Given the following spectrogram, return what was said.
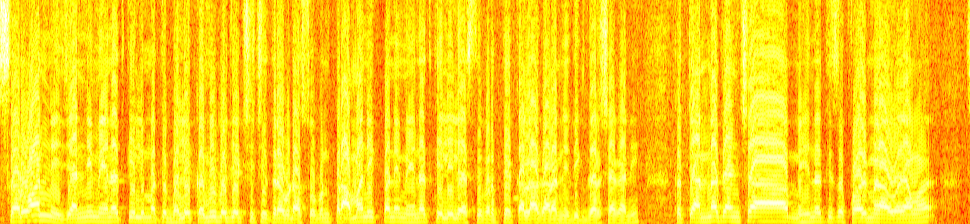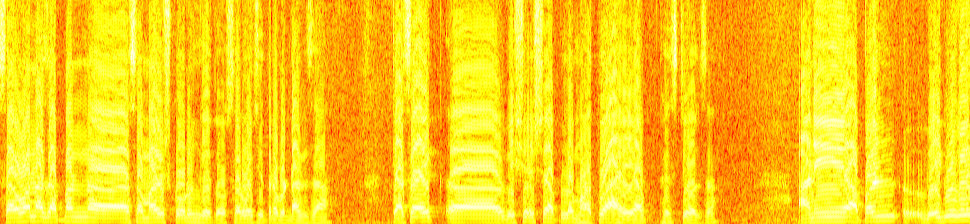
सर्वांनी ज्यांनी मेहनत केली मग ते भले कमी बजेटचे चित्रपट असतो पण प्रामाणिकपणे मेहनत केलेली असते प्रत्येक कलाकारांनी दिग्दर्शकांनी. तर त्यांना त्यांच्या मेहनतीचं फळ मिळावं. यामुळे सर्वांनाच आपण समावेश करून घेतो सर्व चित्रपटांचा. त्याचा एक विशेष आपलं महत्त्व आहे या फेस्टिवलचं आणि आपण वेगवेगळे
